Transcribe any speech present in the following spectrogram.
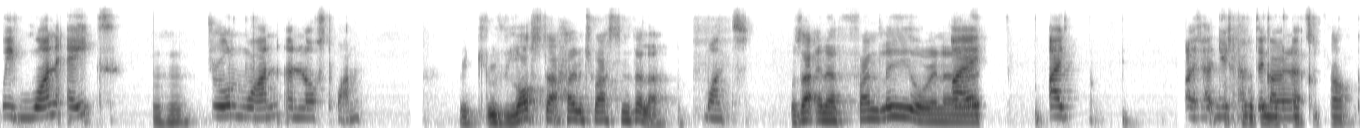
we've won eight Mm-hmm. drawn one and lost one We, we've lost at home to Aston Villa. once Was that in a friendly or in a? i i I'd, you'd have to go and look Up.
